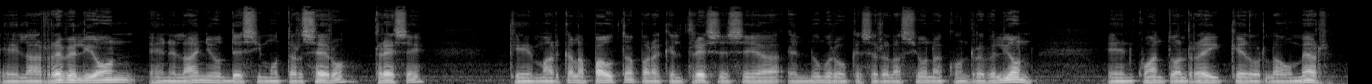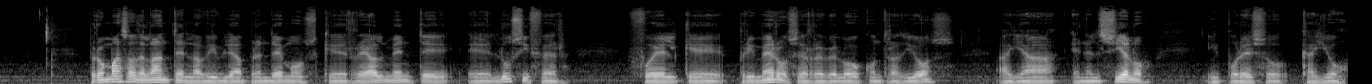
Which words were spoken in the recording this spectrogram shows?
eh, la rebelión en el año decimotercero, 13, que marca la pauta para que el 13 sea el número que se relaciona con rebelión en cuanto al rey Kedorlaomer. Pero más adelante en la Biblia aprendemos que realmente eh, Lucifer fue el que primero se rebeló contra Dios allá en el cielo y por eso cayó.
